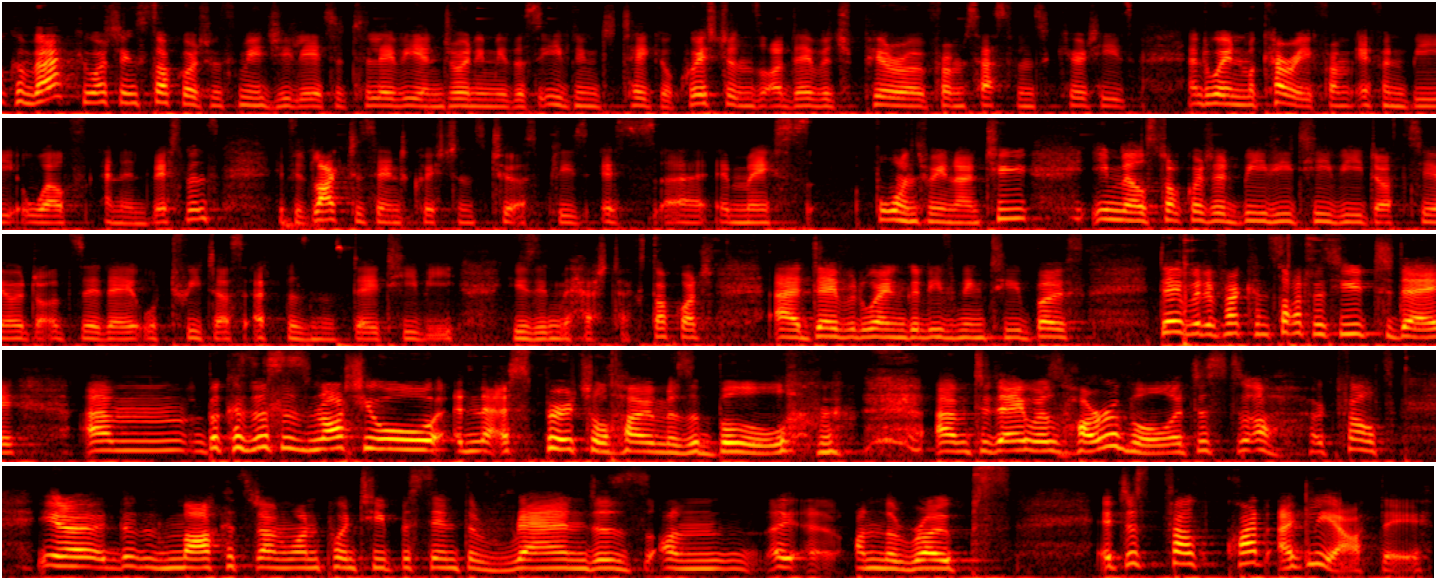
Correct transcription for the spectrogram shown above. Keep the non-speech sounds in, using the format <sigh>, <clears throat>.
Welcome back. You're watching Stockwatch with me, Giulietta Talevi, and joining me this evening to take your questions are David Shapiro from Sasfin Securities and Wayne McCurrie from FNB Wealth and Investments. If you'd like to send questions to us, please SMS uh, 41392. Email stockwatch at bdtv.co.za or tweet us at businessdaytv using the hashtag Stockwatch. Uh, David Wayne, good evening to you both. David, if I can start with you today, um, because this is not your spiritual home as a bull. <laughs> um, today was horrible. It just, oh, it felt, you know, the market's down 1.2%, the rand is on, uh, on the ropes. It just felt quite ugly out there.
